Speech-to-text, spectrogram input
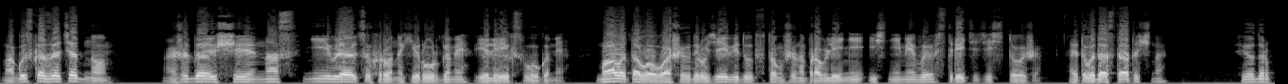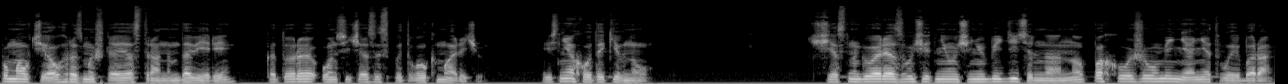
«Могу сказать одно. Ожидающие нас не являются хронохирургами или их слугами. Мало того, ваших друзей ведут в том же направлении, и с ними вы встретитесь тоже. Этого достаточно?» Федор помолчал, размышляя о странном доверии, которое он сейчас испытывал к Маричу, и с неохотой кивнул. «Честно говоря, звучит не очень убедительно, но, похоже, у меня нет выбора».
